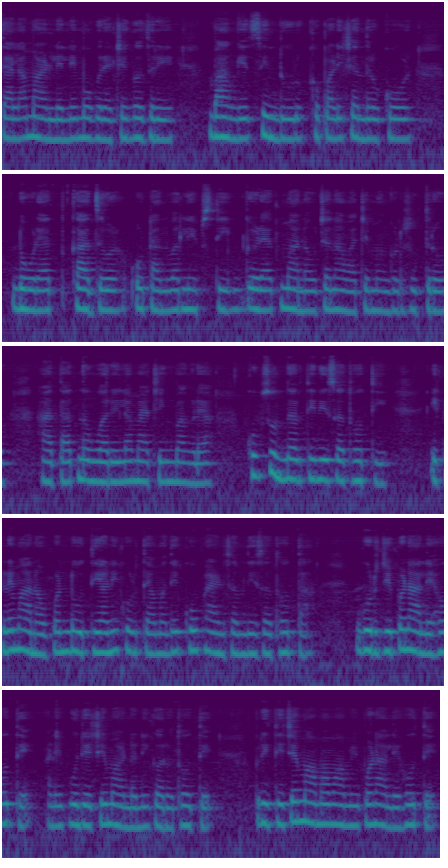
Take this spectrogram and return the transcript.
त्याला मांडलेले मोगऱ्याचे गजरे भांगेत सिंदूर कपाळी चंद्रकोळ डोळ्यात काजळ ओटांवर लिपस्टिक गळ्यात मानवच्या नावाचे मंगळसूत्र हातात नऊवारीला मॅचिंग बांगड्या खूप सुंदर ती दिसत होती. इकडे मानव पण धोती आणि कुर्त्यामध्ये खूप हँडसम दिसत होता. गुरुजी पण आले होते आणि पूजेची मांडणी करत होते. प्रीतीचे मामा मामी पण आले होते.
